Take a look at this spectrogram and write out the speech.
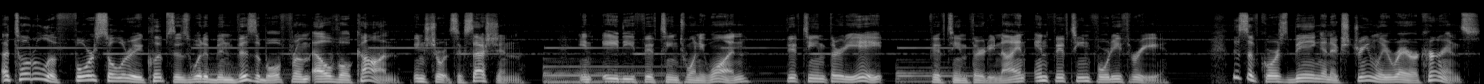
A total of four solar eclipses would have been visible from El Volcan in short succession. In AD 1521, 1538, 1539, and 1543. This, of course, being an extremely rare occurrence.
